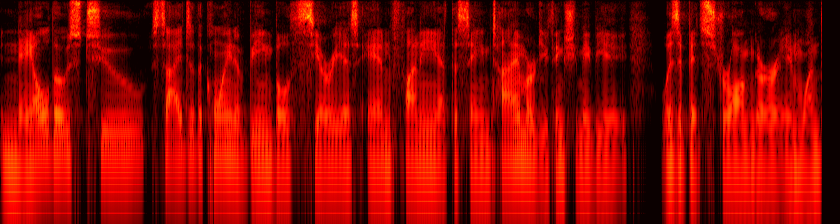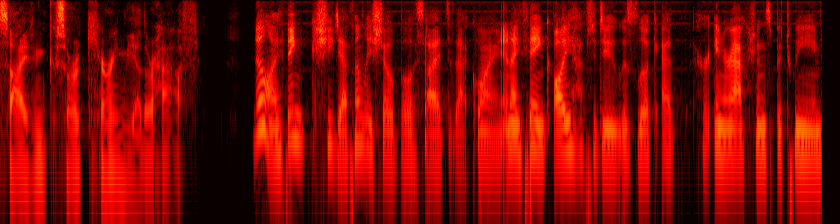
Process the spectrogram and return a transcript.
nail those two sides of the coin of being both serious and funny at the same time? Or do you think she maybe was a bit stronger in one side and sort of carrying the other half No, I think she definitely showed both sides of that coin. And I think all you have to do is look at her interactions between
